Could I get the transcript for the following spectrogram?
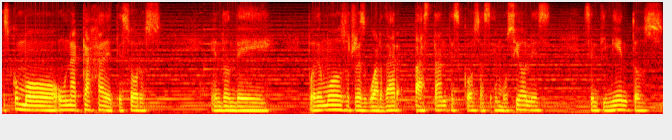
es como una caja de tesoros en donde podemos resguardar bastantes cosas, emociones, sentimientos,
